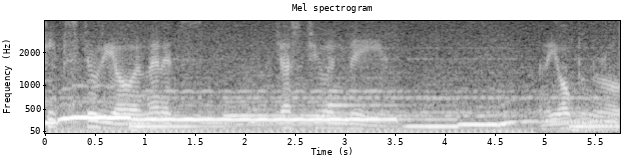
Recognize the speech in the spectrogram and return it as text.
cheap studio, and then it's just you and me. And the open road.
